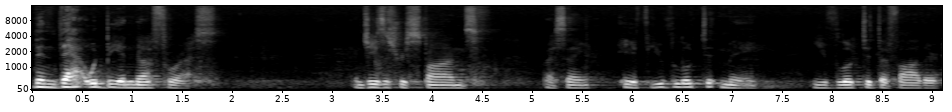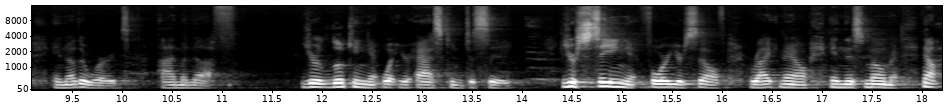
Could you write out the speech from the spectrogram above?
then that would be enough for us. And Jesus responds by saying, If you've looked at me, You've looked at the Father. In other words, I'm enough. You're looking at what you're asking to see. You're seeing it for yourself right now in this moment. Now,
